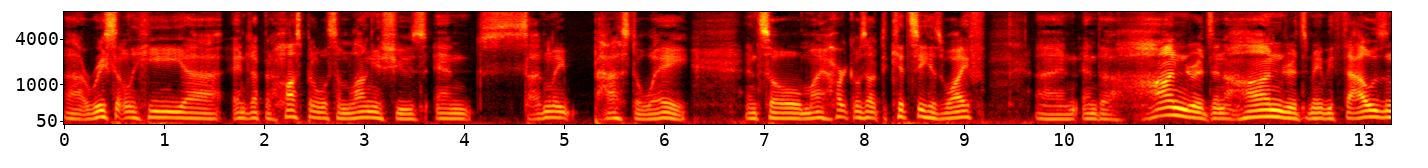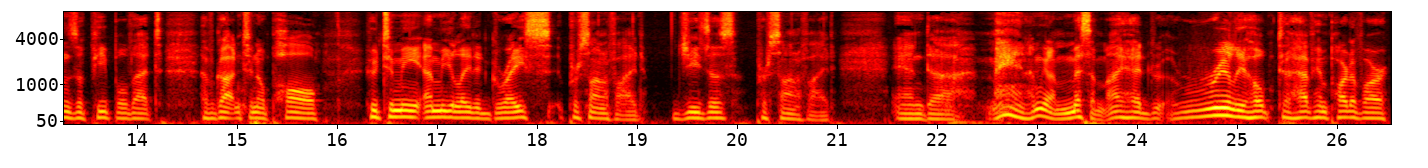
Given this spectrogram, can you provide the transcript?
Uh, recently, he uh, ended up in hospital with some lung issues and suddenly passed away. And so my heart goes out to Kitsy, his wife, and, and the hundreds and hundreds, maybe thousands of people that have gotten to know Paul, who to me emulated grace personified, Jesus personified. And uh, man, I'm gonna miss him. I had really hoped to have him part of our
